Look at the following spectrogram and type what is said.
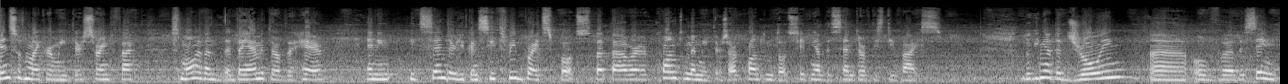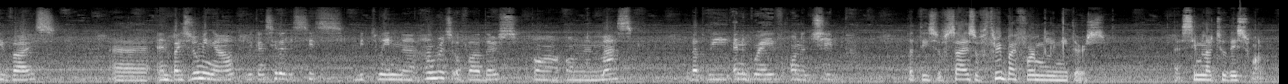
tens of micrometers, so in fact smaller than the diameter of the hair. And in its center you can see three bright spots that are quantum emitters, our quantum dots sitting at the center of this device. Looking at the drawing uh, of uh, the same device, uh, and by zooming out, we can see that it sits between uh, hundreds of others on, a mask that we engrave on a chip that is of size of 3 by 4 millimeters, uh, similar to this one.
